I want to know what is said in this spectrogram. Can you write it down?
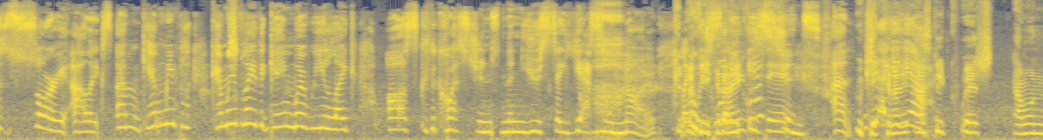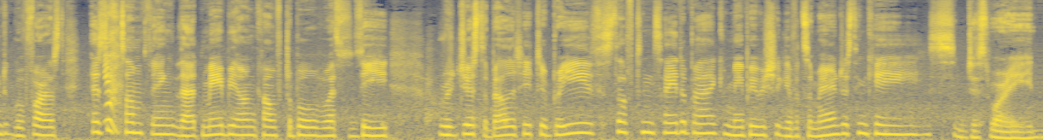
Sorry, Alex. Um, can we play? Can we play the game where we like ask the questions and then you say yes or no? Like, Okay, we can say, I- is it? And Okay, yeah, can yeah, I yeah. ask a question? I want to go first. Is it something that may be uncomfortable with the reduced ability to breathe stuffed inside a bag? Maybe we should give it some air just in case. I'm just worried.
